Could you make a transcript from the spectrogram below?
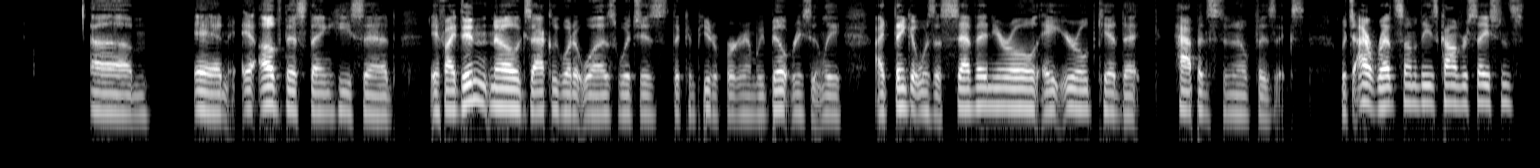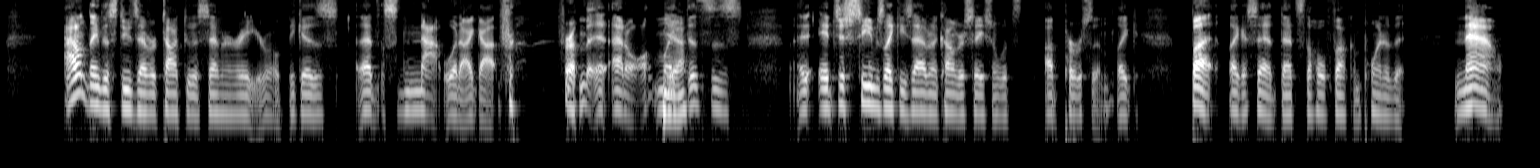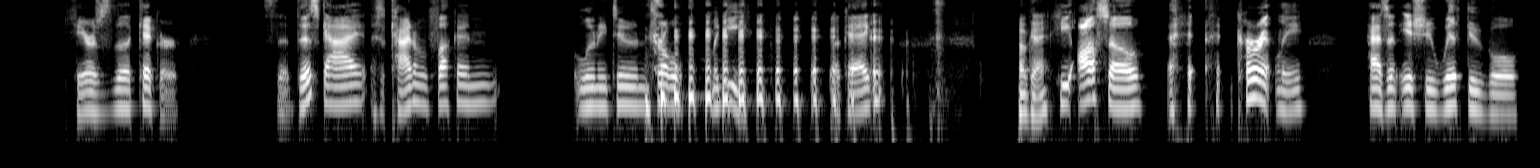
Um and eh, of this thing he said, if I didn't know exactly what it was, which is the computer program we built recently, I'd think it was a 7-year-old, 8-year-old kid that happens to know physics. Which I read some of these conversations. I don't think this dude's ever talked to a 7 or 8-year-old because that's not what I got from from it at all. I'm like Yeah. this is it, it just seems like he's having a conversation with a person. Like, but like I said, that's the whole fucking point of it. Now, here's the kicker: it's that this guy is kind of a fucking Looney Tune troll McGee. Okay, Okay. he also currently has an issue with Google,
